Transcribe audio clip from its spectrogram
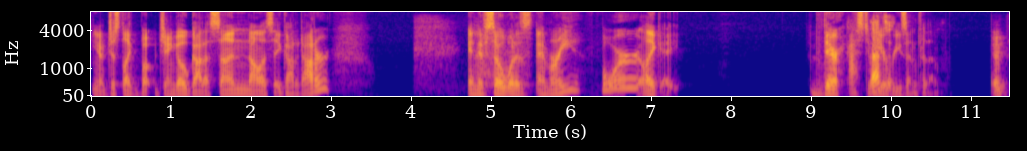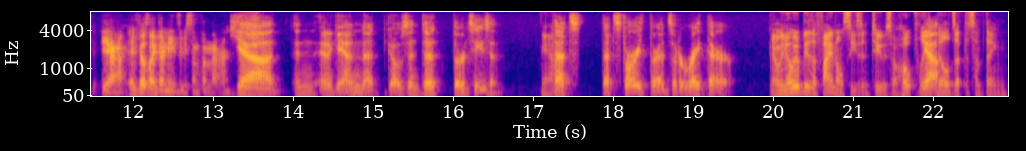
you know, just like Bo- Jango got a son, Nala Se got a daughter. And if so, what is Emerie for? Like, there has to be That's a reason for them. It, yeah, it feels like there needs to be something there. Yeah, and and again, that goes into third season. Yeah. That's that's story threads that are right there. And we know it'll be the final season too, so hopefully Yeah. it builds up to something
